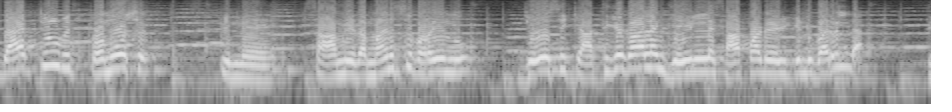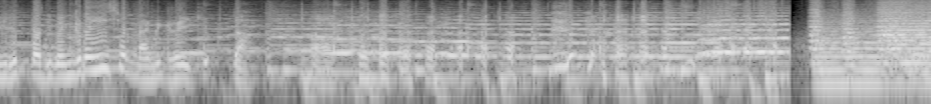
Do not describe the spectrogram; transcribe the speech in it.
ദാറ്റ് ടു വിത്ത് പ്രൊമോഷൻ പിന്നെ സ്വാമിയുടെ മനസ്സ് പറയുന്നു. ജോസിക്ക് അധികകാലം ജയിലിലെ സാപ്പാട് കഴിക്കേണ്ടി വരില്ല തിരുപ്പതി വെങ്കടേശ്വരൻ അനുഗ്രഹിക്കും ദാ. ആ.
